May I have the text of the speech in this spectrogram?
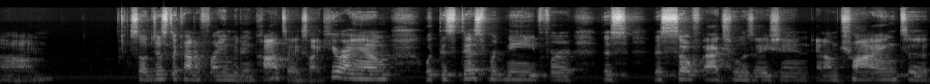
Um, so just to kind of frame it in context, like here I am with this desperate need for this this self-actualization and I'm trying to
